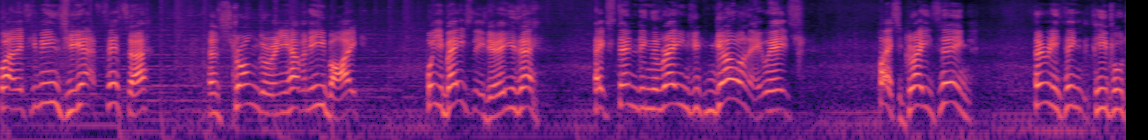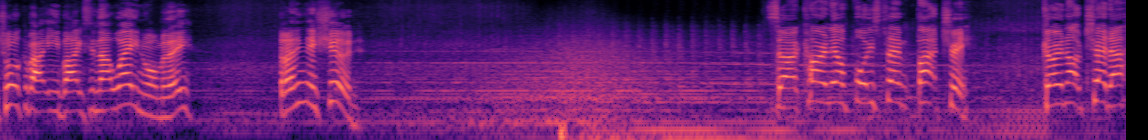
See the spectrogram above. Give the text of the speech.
well, if it means you get fitter and stronger and you have an e-bike, what you're basically doing is uh, extending the range you can go on it, which, well, it's a great thing. I don't really think people talk about e-bikes in that way normally, but I think they should. So currently on 40% battery, going up cheddar,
